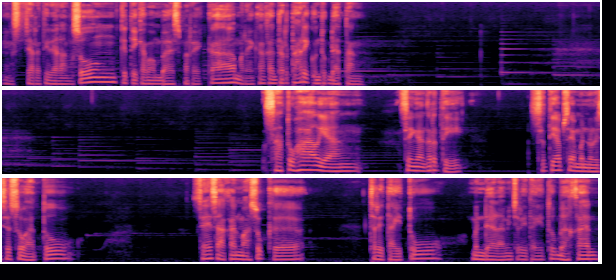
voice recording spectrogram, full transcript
Yang secara tidak langsung ketika membahas mereka, mereka akan tertarik untuk datang. satu hal yang saya nggak ngerti, setiap saya menulis sesuatu, saya seakan masuk ke cerita itu, mendalami cerita itu, bahkan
